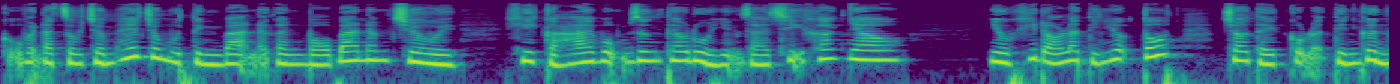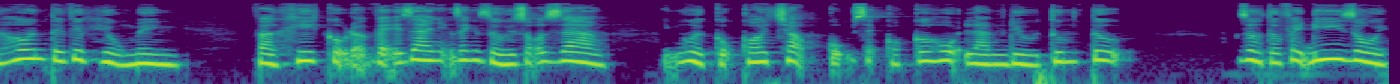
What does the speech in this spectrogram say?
cậu phải đặt dấu chấm hết cho một tình bạn đã gắn bó 3 năm trời, khi cả hai bỗng dưng theo đuổi những giá trị khác nhau. Nhiều khi đó là tín hiệu tốt cho thấy cậu đã tiến gần hơn tới việc hiểu mình. Và khi cậu đã vẽ ra những ranh giới rõ ràng, những người cậu coi trọng cũng sẽ có cơ hội làm điều tương tự. Giờ tớ phải đi rồi,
